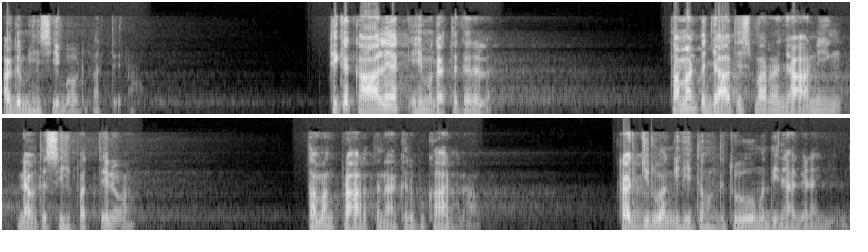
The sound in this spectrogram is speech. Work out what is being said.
අගමහෙසිය බවට පත්වෙනවා. ටික කාලයක් එහෙම ගත කරලා තමන්ට ජාතිස්මරණ ඥානීන් නැවත සිහිපත් වෙනවා තමන් ප්‍රාර්ථනා කරපු කාරණාව. රජ්ජිරුවන්ගේ හිත හොඳටෝම දිනාගෙනයින්නේ.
